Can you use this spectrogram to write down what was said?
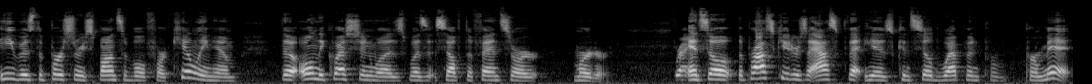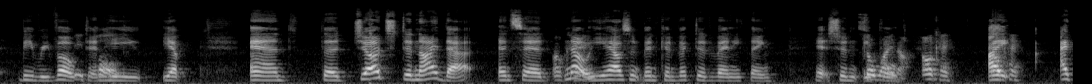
he was the person responsible for killing him. The only question was was it self-defense or murder? right. And so the prosecutors asked that his concealed weapon permit be revoked, Be and he, yep. And the judge denied that and said, no, he hasn't been convicted of anything. It shouldn't so be why pulled. not? Okay. I, okay. I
